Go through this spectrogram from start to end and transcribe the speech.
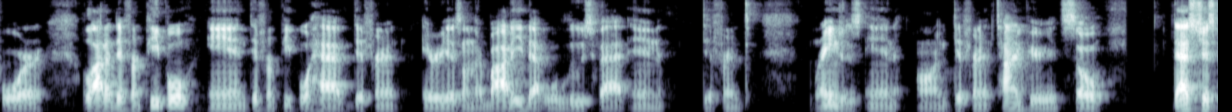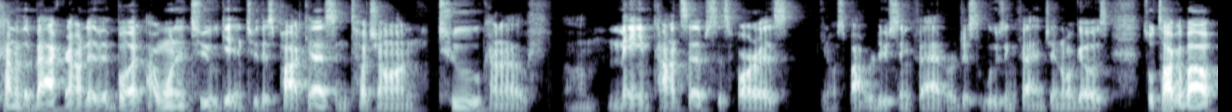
for a lot of different people, and different people have different areas on their body that will lose fat in different ranges and on different time periods. So that's just kind of the background of it. But I wanted to get into this podcast and touch on two kind of um, main concepts as far as you know spot reducing fat or just losing fat in general goes. So we'll talk about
